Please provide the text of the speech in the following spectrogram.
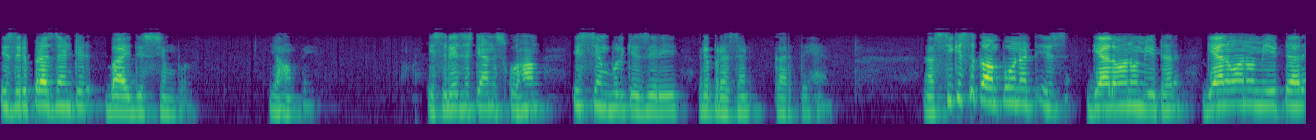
is represented by this symbol यहाँ पे। इस रेजिस्टेंस को हम इस सिंबल के ज़रिए रिप्रेजेंट करते हैं। Six component is galvanometer galvanometer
